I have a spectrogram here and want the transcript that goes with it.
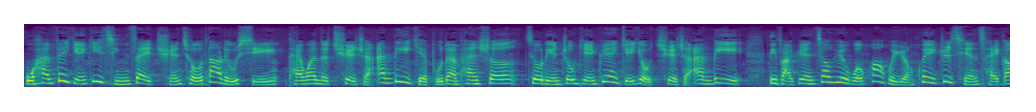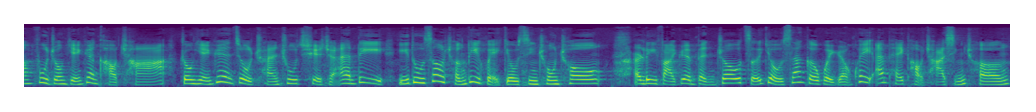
武汉肺炎疫情在全球大流行，台湾的确诊案例也不断攀升，就连中研院也有确诊案例。立法院教育文化委员会日前才刚赴中研院考察，中研院就传出确诊案例，一度造成立委忧心忡忡。而立法院本周则有三个委员会安排考察行程，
